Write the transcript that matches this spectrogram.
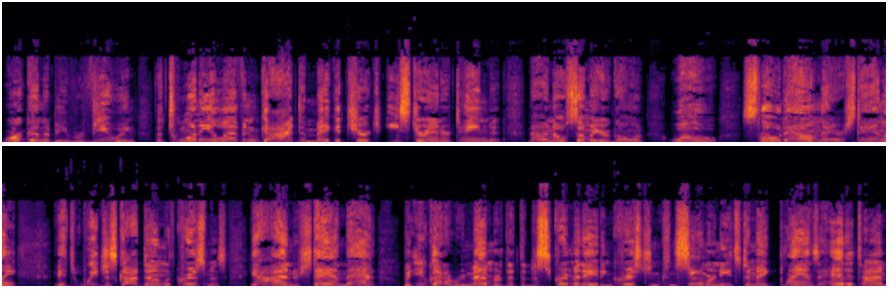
we're going to be reviewing the 2011 Guide to Mega Church Easter Entertainment. Now, I know some of you are going, whoa, slow down there, Stanley. It's, we just got done with Christmas. Yeah, I understand that, but you got to remember that the discriminating Christian consumer needs to make plans ahead of time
